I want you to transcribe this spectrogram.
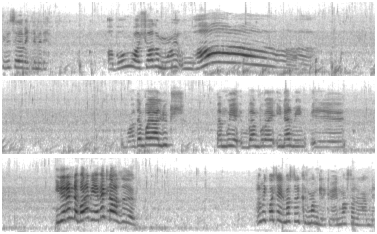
Şimdi sıra beklemedi. Abo aşağıda may oha. Madem bayağı lüks. Ben bu ben buraya iner miyim? Ee, inerim de bana bir yemek lazım. Ama ilk başta elmasları kırmam gerekiyor. Elmaslar önemli.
